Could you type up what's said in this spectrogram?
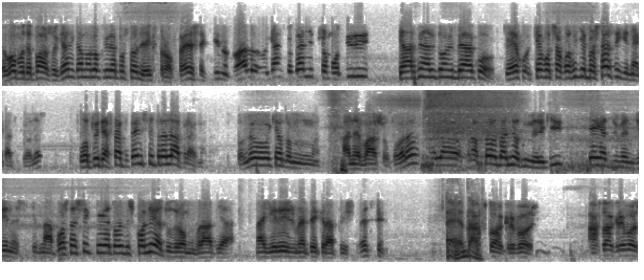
Εγώ όποτε πάω στο Γιάννη κάνω ολόκληρη αποστολή. Έχει τροφές, εκείνο το άλλο. Ο Γιάννης τον κάνει ψωμοτήρι για να έρθει να δει τον Ολυμπιακό. Και έχω, και έχω τσακωθεί και μπροστά στη γυναίκα του κιόλας. Που είπε ότι αυτά που κάνει είναι τρελά πράγματα. Το λέω και να τον ανεβάσω τώρα, αλλά αυτό να τα νιώθουν μερικοί και για τις βενζίνες και την απόσταση και για τη δυσκολία του δρόμου βράδια να γυρίζει με πίκρα πίσω. Έτσι. Ε, εντάξει. Αυτό ακριβώς. Αυτό ακριβώς.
